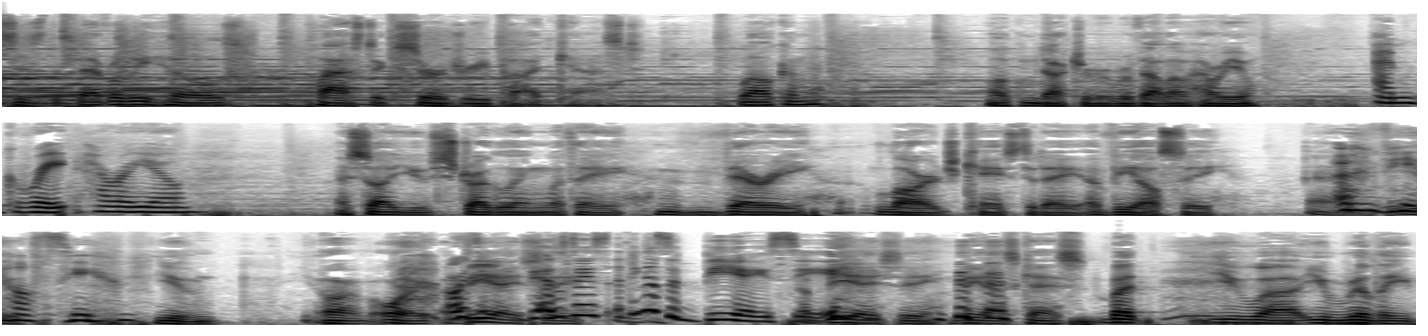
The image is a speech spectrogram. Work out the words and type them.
This is the Beverly Hills Plastic Surgery Podcast. Welcome. Welcome, Dr. Rovelo. How are you? I'm great. How are you? I saw you struggling with a very large case today, a VLC. A VLC. You, you or, or a Or BAC. it- I I think it's a BAC. a BAC, BS case. But you, uh, you really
